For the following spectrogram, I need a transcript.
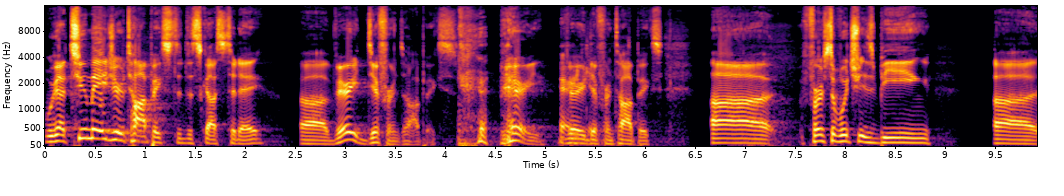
we got two major topics to discuss today. Uh, very different topics. Very very, different. topics. Uh, first of which is being uh,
